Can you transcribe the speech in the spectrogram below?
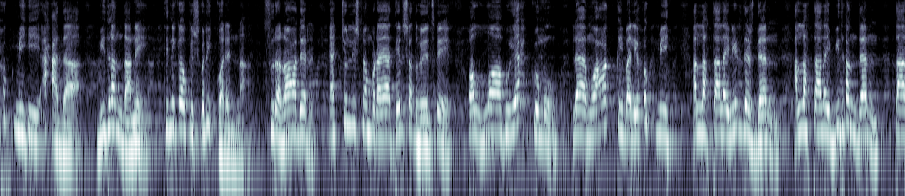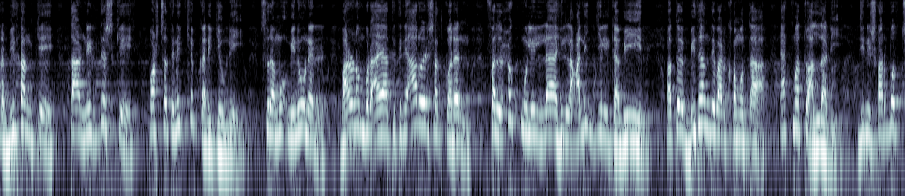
হুকমিহি আহাদা বিধান দানে তিনি কাউকে শরিক করেন না। সুরা রাদের একচল্লিশ নম্বর আয়াত এরশাদ হয়েছে লা আল্লাহ তাআলাই নির্দেশ দেন, আল্লাহ তাআলাই বিধান দেন, তার বিধানকে, তার নির্দেশকে পশ্চাতে নিক্ষেপকারী কেউ নেই। সুরা মুমিনুনের বারো নম্বর আয়াতে তিনি আরও এরশাদ করেন, ফাল হুকমু আলিয়্যিল কাবীর। অতএব বিধান দেবার ক্ষমতা একমাত্র আল্লাহরই, যিনি সর্বোচ্চ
